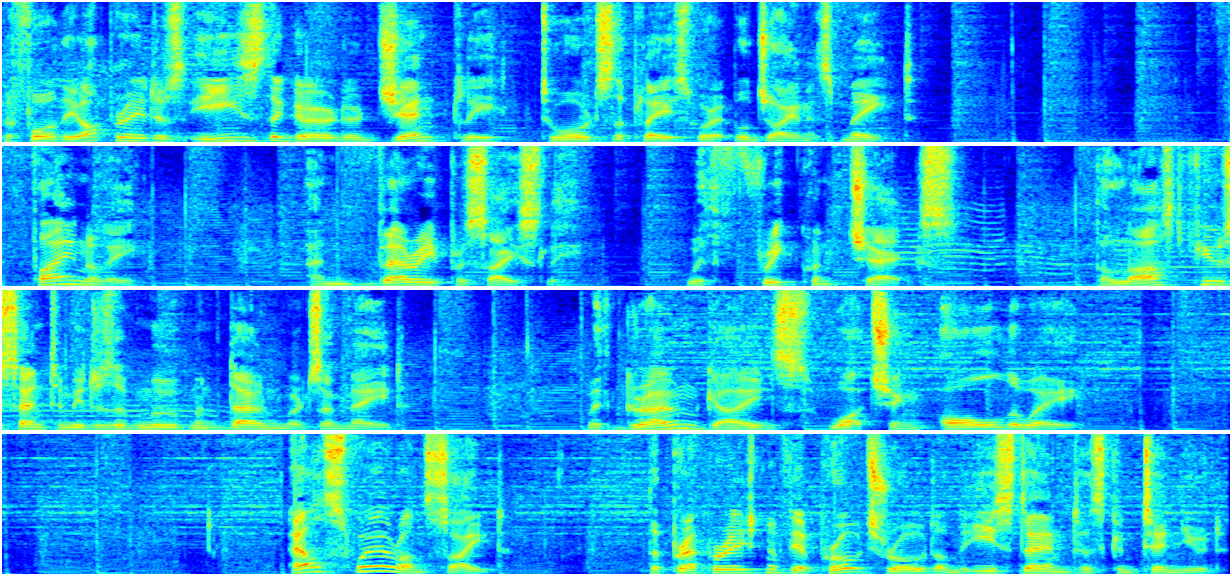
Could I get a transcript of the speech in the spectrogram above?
before the operators ease the girder gently towards the place where it will join its mate. Finally, and very precisely, with frequent checks, the last few centimetres of movement downwards are made, with ground guides watching all the way. Elsewhere on site, the preparation of the approach road on the east end has continued,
